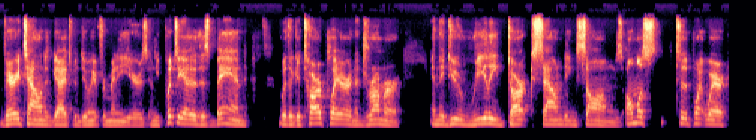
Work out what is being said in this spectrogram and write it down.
very talented guy. It's been doing it for many years, and he put together this band with a guitar player and a drummer, and they do really dark sounding songs, almost to the point where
